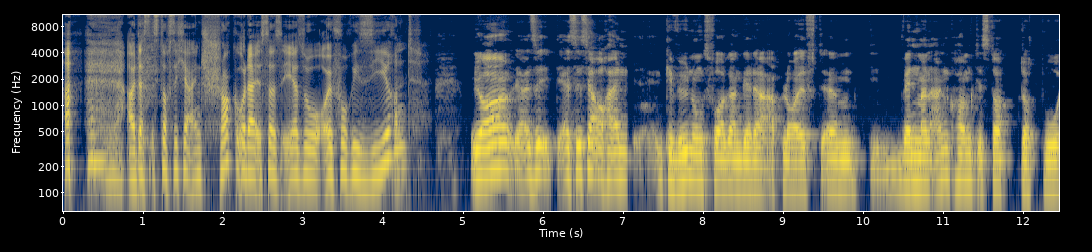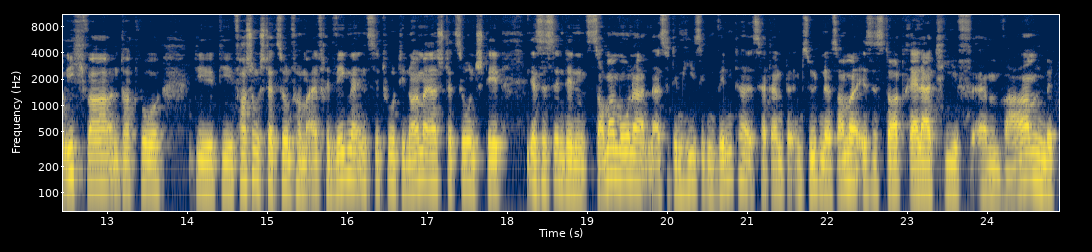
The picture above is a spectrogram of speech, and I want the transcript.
aber das ist doch sicher ein Schock oder ist das eher so euphorisierend? Ja, also es ist ja auch ein Gewöhnungsvorgang, der da abläuft. Ähm, wenn man ankommt, ist dort, dort, wo ich war und dort, wo die, die Forschungsstation vom Alfred Wegener Institut, die Neumeier Station steht, ist es in den Sommermonaten, also dem hiesigen Winter, ist ja dann im Süden der Sommer, ist es dort relativ ähm, warm mit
